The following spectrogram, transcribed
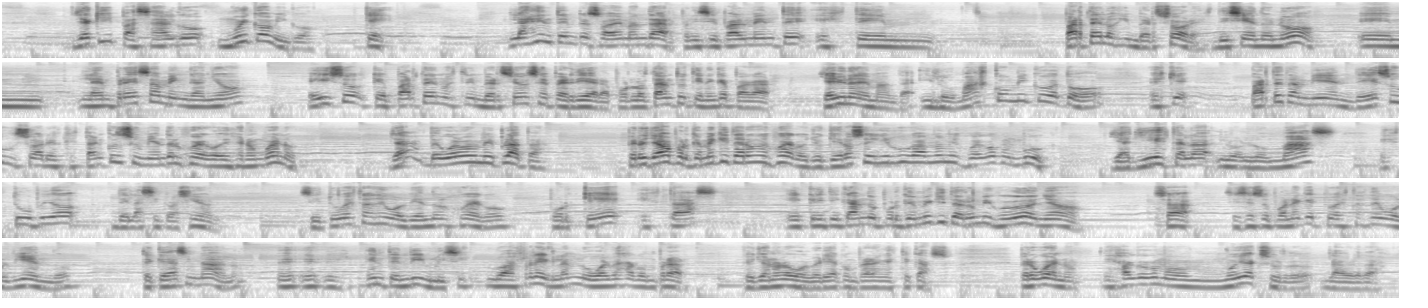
Y aquí pasa algo muy cómico, que la gente empezó a demandar, principalmente este parte de los inversores, diciendo, no, em, la empresa me engañó e hizo que parte de nuestra inversión se perdiera, por lo tanto tienen que pagar. Y hay una demanda. Y lo más cómico de todo es que parte también de esos usuarios que están consumiendo el juego dijeron, bueno, ya, devuélveme mi plata. Pero ya, ¿por qué me quitaron el juego? Yo quiero seguir jugando mi juego con bug. Y allí está lo, más estúpido de la situación. Si tú estás devolviendo el juego, ¿por qué estás eh, criticando por qué me quitaron mi juego dañado. O sea, si se supone que tú estás devolviendo, te quedas sin nada, ¿no? Es, entendible. Y si lo arreglan, lo vuelves a comprar. Que yo no lo volvería a comprar en este caso. Pero bueno, es algo como muy absurdo, la verdad.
